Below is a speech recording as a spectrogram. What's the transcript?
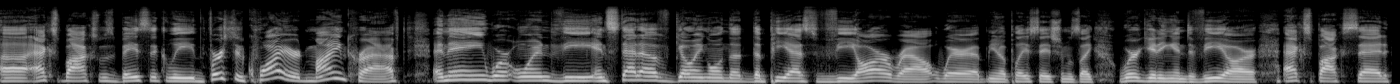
uh, Xbox was basically first acquired Minecraft, and they were on the instead of going on the the PSVR route where you know PlayStation was like we're getting into VR. Xbox said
